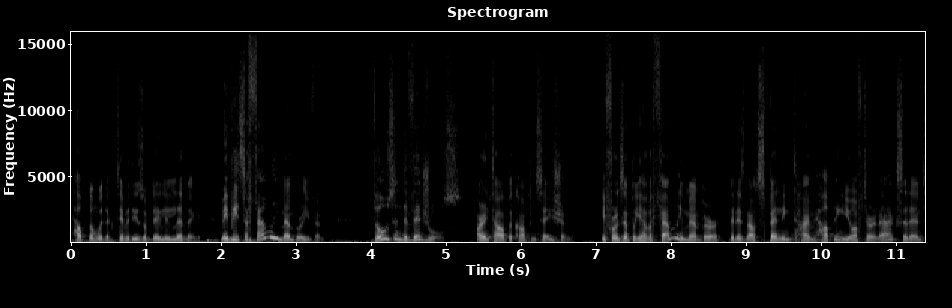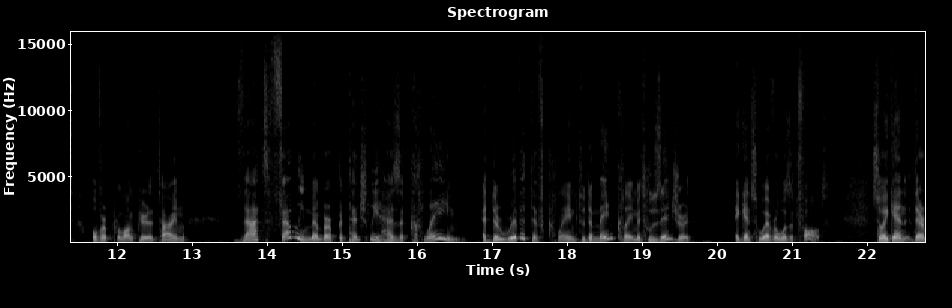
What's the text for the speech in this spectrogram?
help them with activities of daily living. Maybe it's a family member even. Those individuals are entitled to compensation. If, for example, you have a family member that is now spending time helping you after an accident over a prolonged period of time, that family member potentially has a claim, a derivative claim to the main claimant who's injured against whoever was at fault. So again, there are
